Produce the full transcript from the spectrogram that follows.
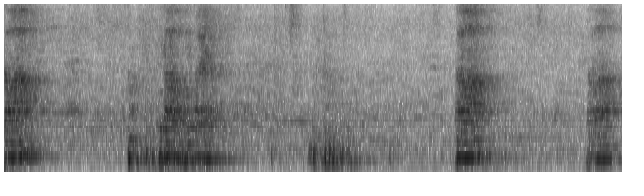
Ça va Regarde, Israël. Ça va Ça va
